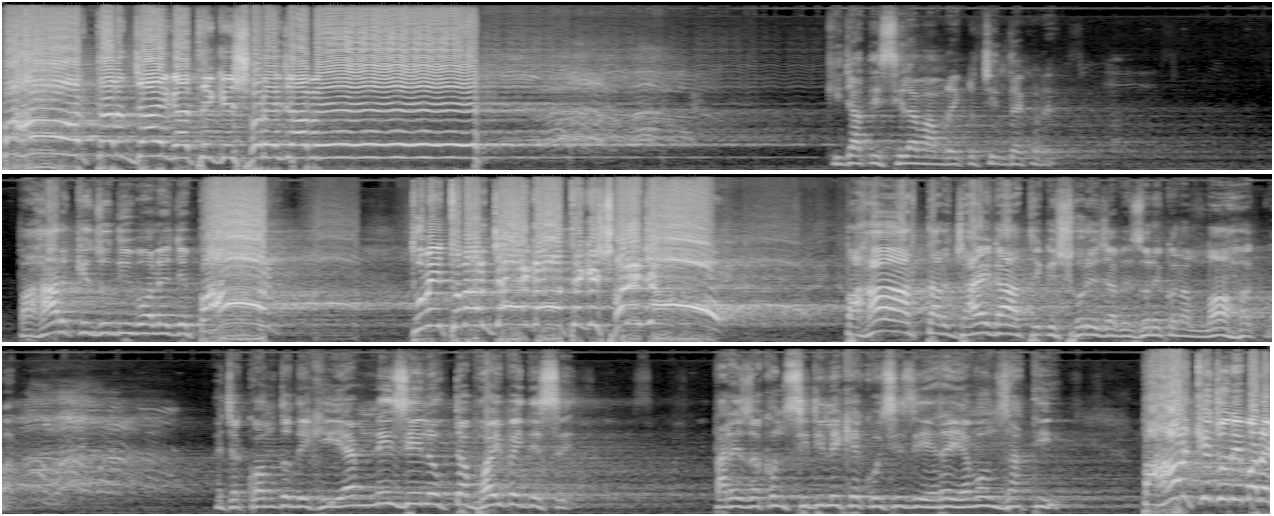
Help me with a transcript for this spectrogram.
পাহাড় তার জায়গা থেকে সরে যাবে। কি জাতি ছিলাম আমরা একটু চিন্তা করে। পাহাড়কে যদি বলে যে, পাহাড়, তুমি তোমার জায়গা থেকে সরে যাও। পাহাড় তার জায়গা থেকে সরে যাবে। জোরে কোন আল্লাহ আকবার। আচ্ছা কন্ত দেখি, এমনি যে লোকটা ভয় পাইতেছে, তারে যখন সিটি লিখে কইছে যে, এরা এমন জাতি পাহাড়কে যদি বলে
